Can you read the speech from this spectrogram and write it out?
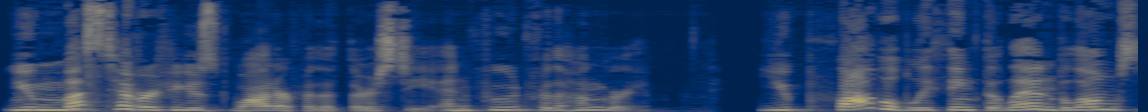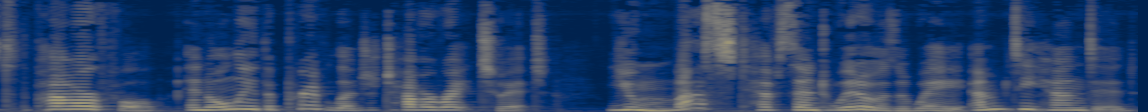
You must have refused water for the thirsty and food for the hungry. You probably think the land belongs to the powerful and only the privileged have a right to it. You must have sent widows away empty handed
